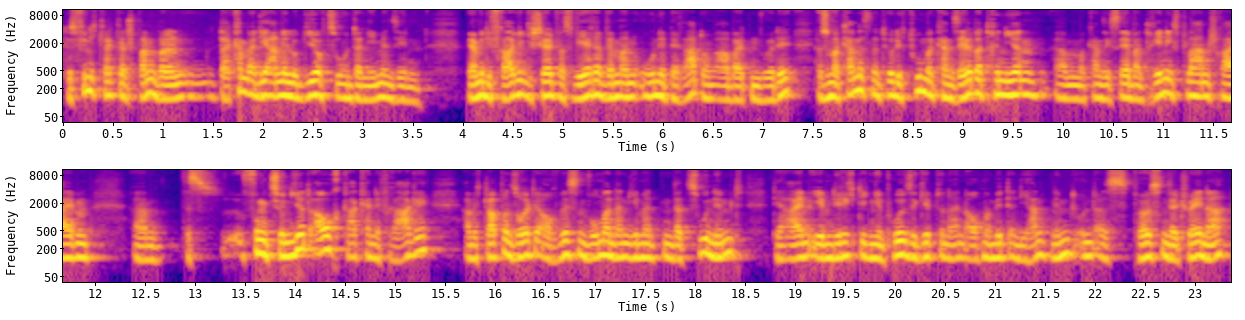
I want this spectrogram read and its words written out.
Das finde ich gerade ganz spannend, weil da kann man die Analogie auch zu Unternehmen sehen. Wir haben mir die Frage gestellt, was wäre, wenn man ohne Beratung arbeiten würde. Also man kann das natürlich tun, man kann selber trainieren, ähm, man kann sich selber einen Trainingsplan schreiben. Ähm, das funktioniert auch, gar keine Frage. Aber ich glaube, man sollte auch wissen, wo man dann jemanden dazu nimmt, der einem eben die richtigen Impulse gibt und einen auch mal mit in die Hand nimmt und als Personal Trainer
